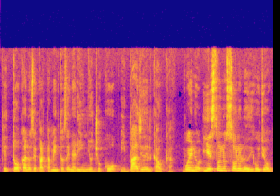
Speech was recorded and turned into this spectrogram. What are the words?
que toca los departamentos de Nariño, Chocó y Valle del Cauca. Bueno, y esto no solo lo digo yo,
